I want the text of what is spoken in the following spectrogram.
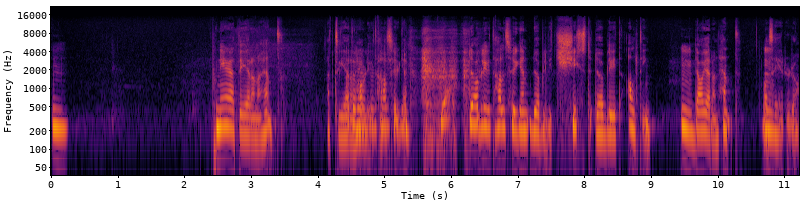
Mm. Ponera att det redan har hänt. Att du redan Att har blivit blivit halshuggen. Ja, du har blivit halshuggen, du har blivit kysst, du har blivit allting. Mm. Det har redan hänt. Vad Mm. säger du då?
